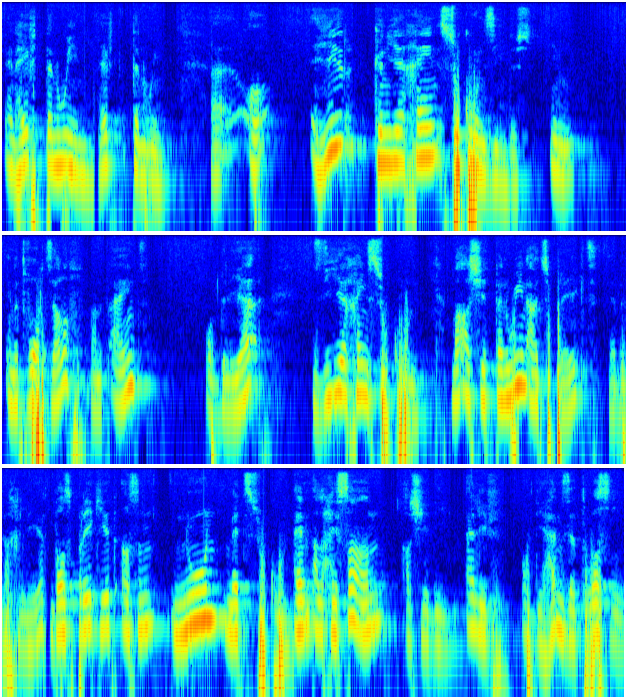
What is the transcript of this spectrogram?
en heeft tanween. Heeft tanween. Uh, oh, hier kun je geen sukoon zien. Dus in, in het woord zelf, aan het eind, op de lia, zie je geen sukoon. Maar als je tanween uitspreekt, hebben we geleerd, dan spreek je het als een noon met sukoon. En al-hisan, als je die alif of die hamzat wasl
